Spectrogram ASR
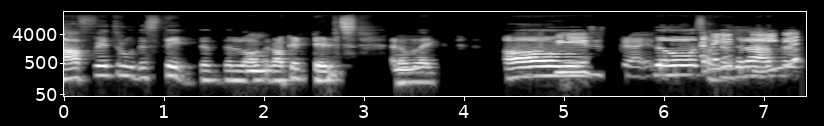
halfway through this thing, the, the lo- Mm, rocket tilts and I'm mhm. like, oh Jesus Christ. no, And when you're seeing it,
